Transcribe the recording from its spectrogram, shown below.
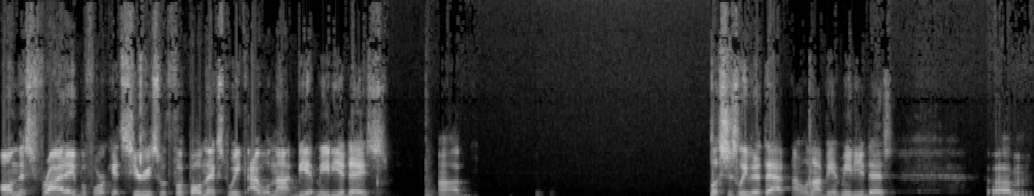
on this Friday before it gets serious with football next week. I will not be at media days. Uh, let's just leave it at that. I will not be at media days. Um,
